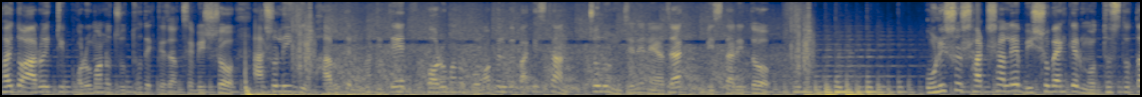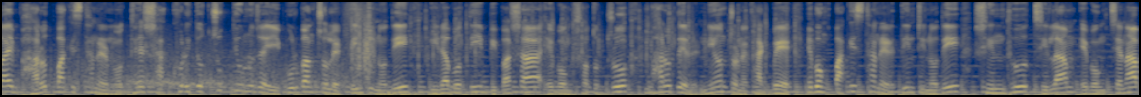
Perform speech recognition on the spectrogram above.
হয়তো আরও একটি পরমাণু যুদ্ধ দেখতে যাচ্ছে বিশ্ব। আসলেই কি ভারতের মাটিতে পরমাণু বোমা ফেলবে পাকিস্তান? চলুন জেনে নেওয়া যাক বিস্তারিত। উনিশশো ষাট সালে বিশ্বব্যাংকের মধ্যস্থতায় ভারত পাকিস্তানের মধ্যে স্বাক্ষরিত চুক্তি অনুযায়ী পূর্বাঞ্চলের তিনটি নদী ইরাবতী, বিপাশা এবং শতদ্রু ভারতের নিয়ন্ত্রণে থাকবে এবং পাকিস্তানের তিনটি নদী সিন্ধু চিলাম এবং চেনাব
